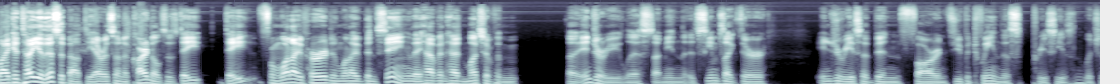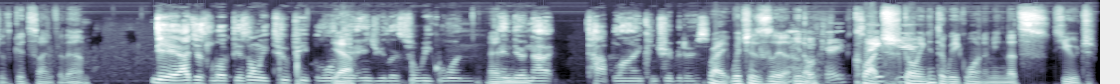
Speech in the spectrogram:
Well, I can tell you this about the Arizona Cardinals is they they from what I've heard and what I've been seeing, they haven't had much of a, a injury list. I mean, it seems like their injuries have been far and few between this preseason, which is a good sign for them. Yeah, I just looked. There's only two people on yeah. their injury list for Week One, and, and they're not top line contributors. Right, which is uh, you know okay. clutch going into Week One. I mean, that's huge.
